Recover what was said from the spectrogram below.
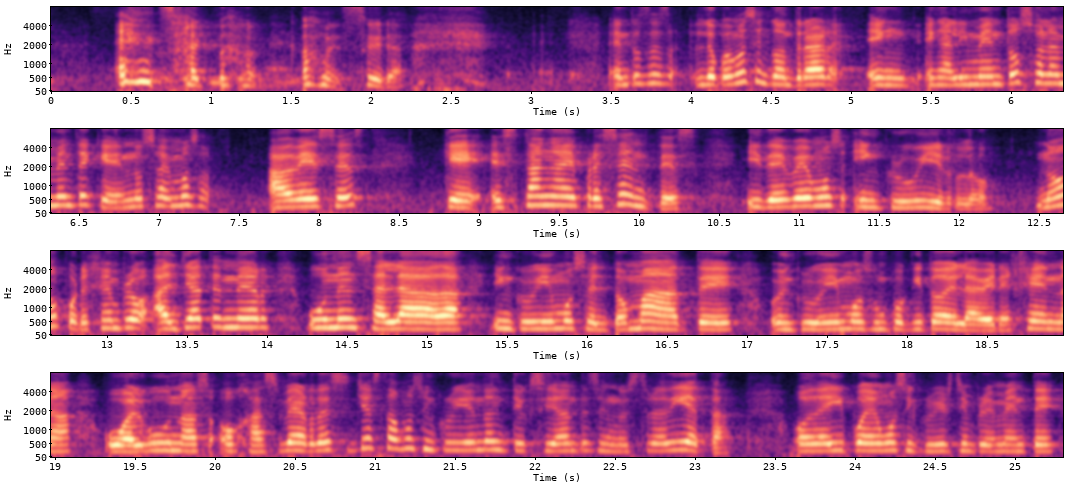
exacto, con mesura. Entonces, lo podemos encontrar en, en alimentos, solamente que no sabemos a veces que están ahí presentes y debemos incluirlo. ¿No? Por ejemplo, al ya tener una ensalada, incluimos el tomate o incluimos un poquito de la berenjena o algunas hojas verdes, ya estamos incluyendo antioxidantes en nuestra dieta. O de ahí podemos incluir simplemente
